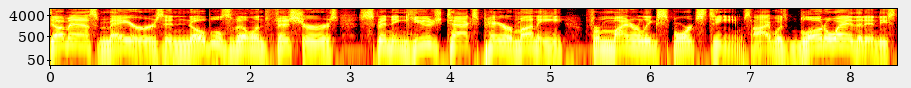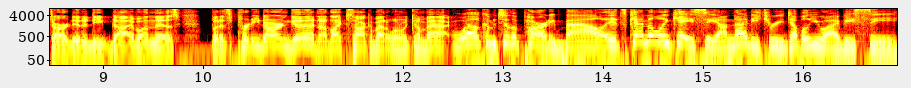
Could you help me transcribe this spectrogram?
dumbass mayors in Noblesville and Fishers spending huge taxpayer money for minor league sports teams. I was blown away that Indy Star did a deep dive on this, but it's pretty darn good. And I'd like to talk about it when we come back. Welcome to the party, Bal. It's Kendall and Casey on 93 WIBC.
